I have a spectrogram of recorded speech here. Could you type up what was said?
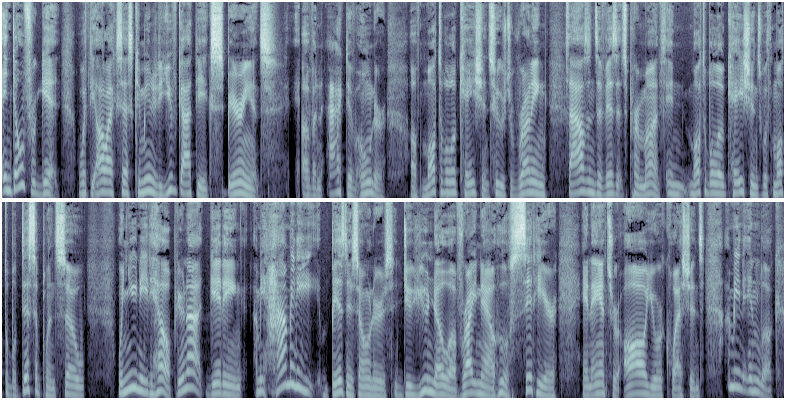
And don't forget, with the All Access community, you've got the experience of an active owner of multiple locations who's running thousands of visits per month in multiple locations with multiple disciplines. So when you need help, you're not getting. I mean, how many business owners do you know of right now who will sit here and answer all your questions? I mean, and look,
